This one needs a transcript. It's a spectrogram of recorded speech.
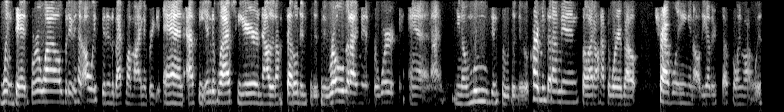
went dead for a while, but it had always been in the back of my mind to bring it. And at the end of last year, now that I'm settled into this new role that I'm in for work and I'm, you know, moved into the new apartment that I'm in so I don't have to worry about traveling and all the other stuff going on with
